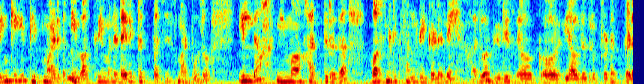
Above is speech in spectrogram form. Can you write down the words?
ಲಿಂಕಿಗೆ ಕ್ಲಿಕ್ ಮಾಡಿದರೆ ನೀವು ಆ ಕ್ರೀಮನ್ನು ಡೈರೆಕ್ಟಾಗಿ ಪರ್ಚೇಸ್ ಮಾಡ್ಬೋದು. ಇಲ್ಲ, ನಿಮ್ಮ ಹತ್ತಿರದ ಕಾಸ್ಮೆಟಿಕ್ಸ್ ಅಂಗಡಿಗಳಲ್ಲಿ ಅಥವಾ ಬ್ಯೂಟಿ ಯಾವುದಾದ್ರೂ ಪ್ರಾಡಕ್ಟ್ಗಳ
